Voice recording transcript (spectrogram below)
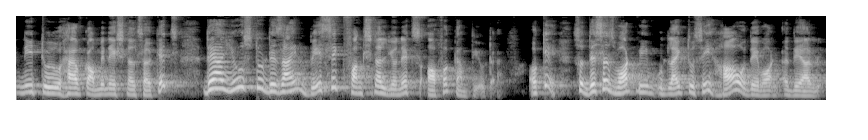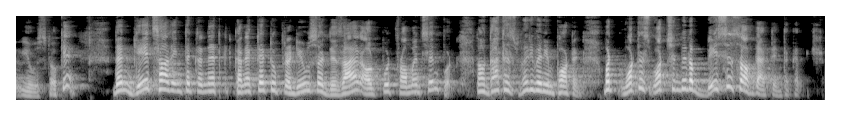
need to have combinational circuits? They are used to design basic functional units of a computer. Okay, so this is what we would like to see how they want they are used. Okay, then gates are interconnected to produce a desired output from its input. Now that is very very important. But what is what should be the basis of that interconnection?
